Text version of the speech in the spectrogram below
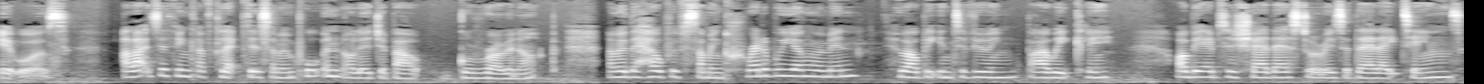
it was. I like to think I've collected some important knowledge about growing up, and with the help of some incredible young women who I'll be interviewing bi weekly, I'll be able to share their stories of their late teens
